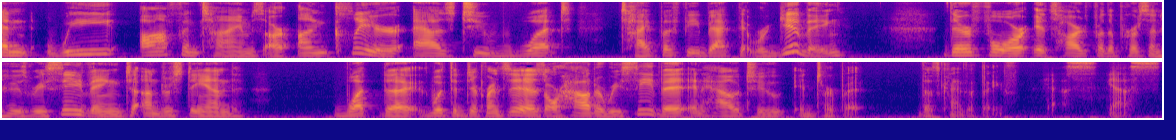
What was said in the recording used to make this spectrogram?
And we oftentimes are unclear as to what type of feedback that we're giving. Therefore, it's hard for the person who's receiving to understand what the what the difference is or how to receive it and how to interpret those kinds of things. Yes, yes.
